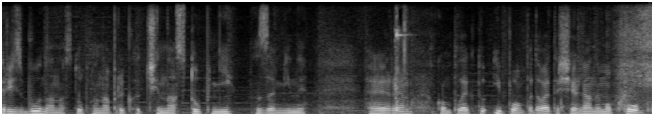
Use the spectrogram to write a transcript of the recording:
різьбу на наступну, наприклад, чи наступні заміни. ГРМ комплекту і помпи. Давайте ще глянемо помпу.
